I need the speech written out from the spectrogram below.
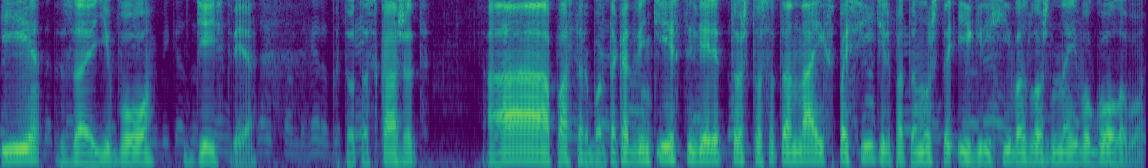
и за его действие. Кто-то скажет, а, пастор Бор, так адвентисты верят в то, что сатана их спаситель, потому что их грехи возложены на его голову.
